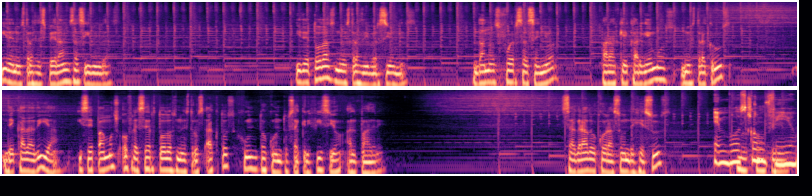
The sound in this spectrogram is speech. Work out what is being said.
y de nuestras esperanzas y dudas, y de todas nuestras diversiones. Danos fuerza, Señor, para que carguemos nuestra cruz de cada día y sepamos ofrecer todos nuestros actos junto con tu sacrificio al Padre. Sagrado Corazón de Jesús, en vos confío.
